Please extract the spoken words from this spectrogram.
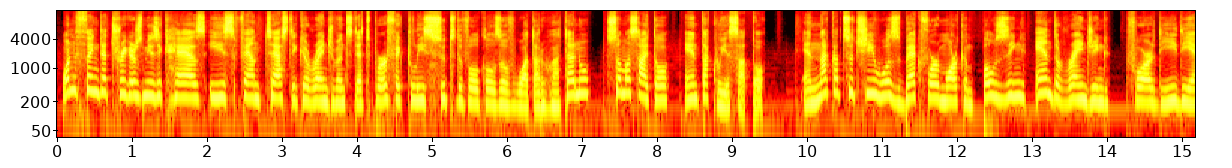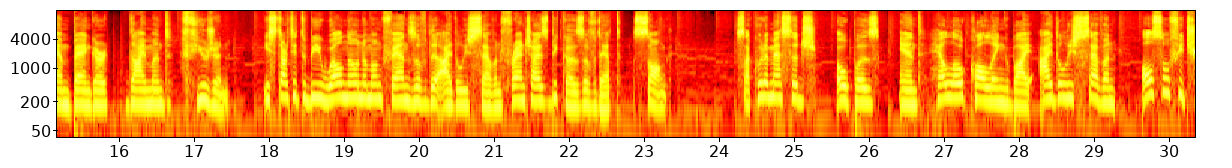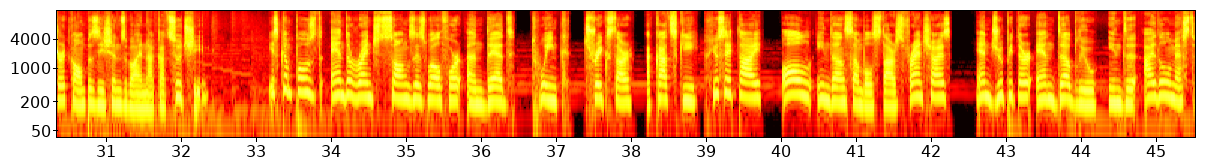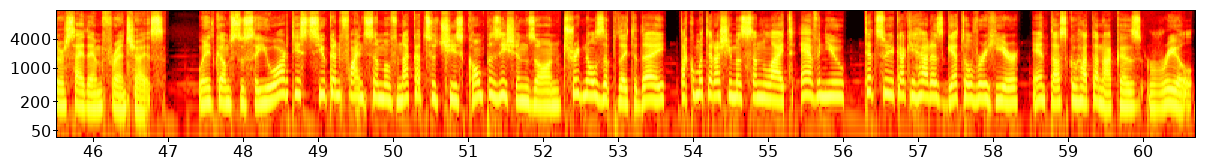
One thing that Trigger's music has is fantastic arrangements that perfectly suit the vocals of Wataru Hatano Soma Saito, and Takuya Sato. And Nakatsuchi was back for more composing and arranging for the EDM banger Diamond Fusion. He started to be well known among fans of the Idolish 7 franchise because of that song. Sakura Message, Opus, and Hello Calling by Idolish 7 also feature compositions by Nakatsuchi. He's composed and arranged songs as well for Undead, 2wink, Trickstar, Akatsuki, Ryuseitai, all in the Ensemble Stars franchise, and Jupiter and W in the Idolmaster Side M franchise. When it comes to Seiyu artists, you can find some of Nakatsuchi's compositions on Trignal's Update Today, Takuma Terashima's Sunlight Avenue, Tetsuya Kakihara's Get Over Here, and Tasuku Hatanaka's Real.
